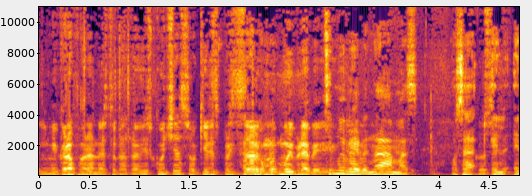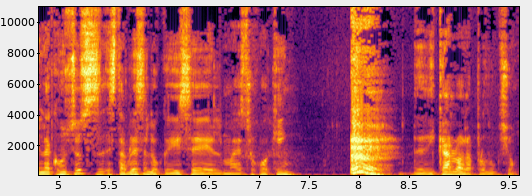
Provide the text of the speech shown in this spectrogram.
el micrófono a nuestros radioescuchas o quieres precisar algo muy, muy, breve. Sí, muy breve, nada más. O sea, en, en, la Constitución se establece lo que dice el maestro Joaquín, dedicarlo a la producción.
